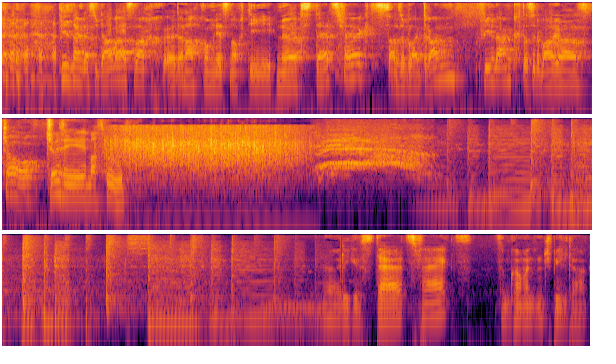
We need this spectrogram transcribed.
Vielen Dank, dass du da warst. Nach, äh, danach kommen jetzt noch die Nerd Stats Facts. Also bleib dran. Vielen Dank, dass du dabei warst. Ciao. Tschüssi, macht's gut. Nerdige Stats Facts zum kommenden Spieltag.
